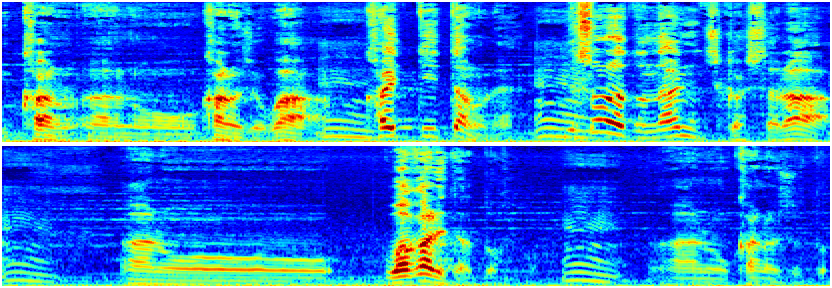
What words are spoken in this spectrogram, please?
んかあの彼女がうん。帰っていったのね、うん。でその後何日かしたら、うん。あのー別れたと。うん。あの彼女と。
